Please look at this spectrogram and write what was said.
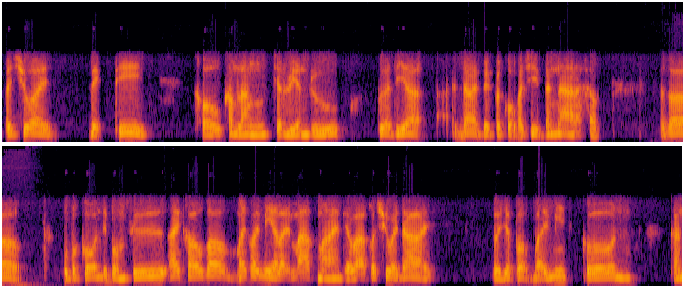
ไปช่วยเด็กที่เขากำลังจะเรียนรู้เพื่อที่จะ ได้ไปประกอบอาชีพด้านหน้านะครับ แล้วก็อุปกรณ์ที่ผมซื้อให้เขาก็ไม่ค่อยมีอะไรมากมาย แต่ว่าก็ช่วยได้ โดยเฉพาะใบมีดโกนกัน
